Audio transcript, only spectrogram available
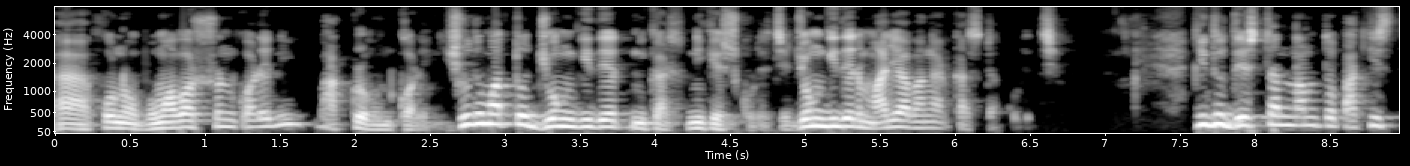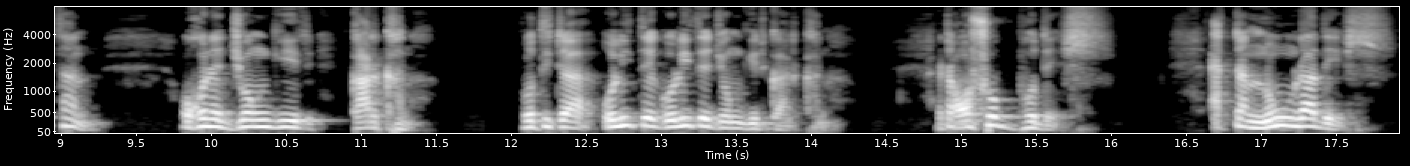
কোনো বোমাবর্ষণ করেনি বা আক্রমণ করেনি। শুধুমাত্র জঙ্গিদের নিকাশ, নিকেশ করেছে, জঙ্গিদের মাজা ভাঙার কাজটা করেছে। কিন্তু দেশটার নাম তো পাকিস্তান, ওখানে জঙ্গির কারখানা, প্রতিটা অলিতে গলিতে জঙ্গির কারখানা। একটা অসভ্য দেশ, একটা নোংরা দেশ।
